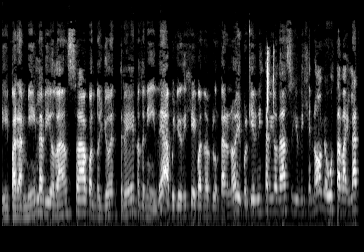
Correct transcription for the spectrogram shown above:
Y para mí la biodanza, cuando yo entré, no tenía idea. Pues yo dije, cuando me preguntaron, oye, ¿por qué viniste a biodanza? Yo dije, no, me gusta bailar.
